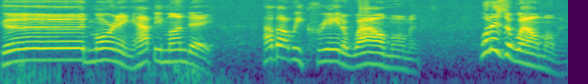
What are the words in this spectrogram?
Good morning. Happy Monday. How about we create a wow moment? What is a wow moment?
